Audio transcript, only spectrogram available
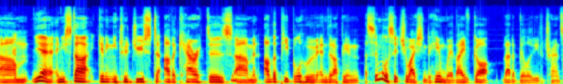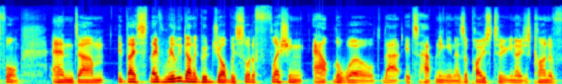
Um, yeah, and you start getting introduced to other Hmm. characters um, and other people who have ended up in a similar situation to him, where they've got that ability to transform. And um, it, they they've really done a good job with sort of fleshing out the world that it's happening in, as opposed to you know just kind of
